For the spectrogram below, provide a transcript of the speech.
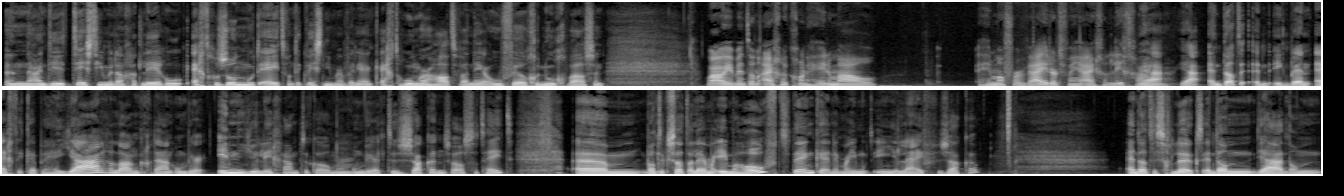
een, naar een diëtist die me dan gaat leren hoe ik echt gezond moet eten. Want ik wist niet meer wanneer ik echt honger had, wanneer hoeveel genoeg was. En Wauw, je bent dan eigenlijk gewoon helemaal, helemaal verwijderd van je eigen lichaam. Ja, ja. En, dat, en ik ben echt, ik heb jarenlang gedaan om weer in je lichaam te komen. Mm. Om weer te zakken, zoals dat heet. Ehm, want ik zat alleen maar in mijn hoofd denken. En, maar je moet in je lijf zakken. En dat is gelukt. En dan, ja, dan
